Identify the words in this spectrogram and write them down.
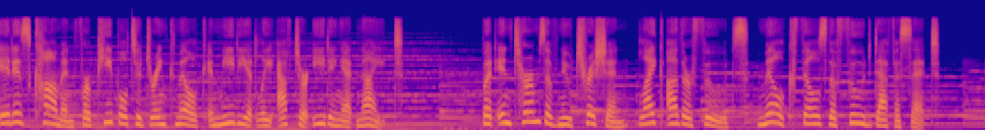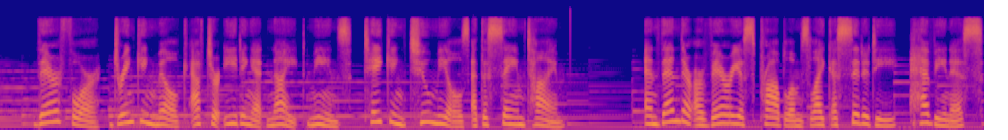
It is common for people to drink milk immediately after eating at night. But in terms of nutrition, like other foods, milk fills the food deficit. Therefore, drinking milk after eating at night means taking two meals at the same time. And then there are various problems like acidity, heaviness,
